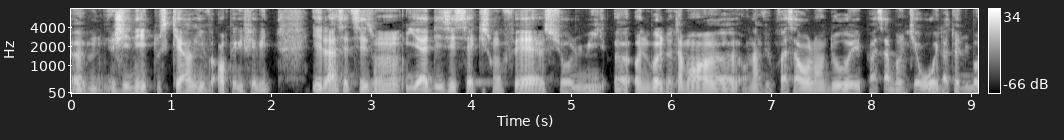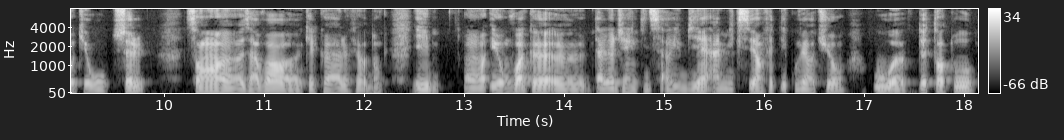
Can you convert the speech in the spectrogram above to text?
euh, gêner tout ce qui arrive en périphérie. Et là cette saison il y a des essais qui sont faits sur lui euh, on ball notamment euh, on a vu face à Orlando et face à Banquero il a tenu Banquero seul sans euh, avoir quelqu'un à le faire. Donc et on, et on voit que Tyler Jenkins arrive bien à mixer en fait les couvertures où de tantôt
